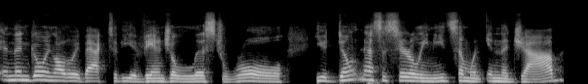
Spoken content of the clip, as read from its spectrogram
and then going all the way back to the evangelist role, you don't necessarily need someone in the job.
